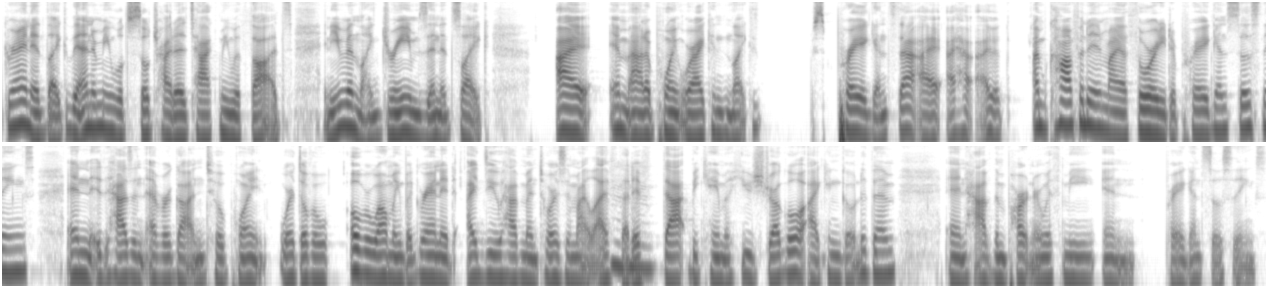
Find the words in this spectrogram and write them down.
granted, like the enemy will still try to attack me with thoughts and even like dreams. And it's like I am at a point where I can like pray against that. I I have I I'm confident in my authority to pray against those things, and it hasn't ever gotten to a point where it's over, overwhelming. But granted, I do have mentors in my life mm-hmm. that if mm-hmm. that became a huge struggle, I can go to them and have them partner with me and pray against those things.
